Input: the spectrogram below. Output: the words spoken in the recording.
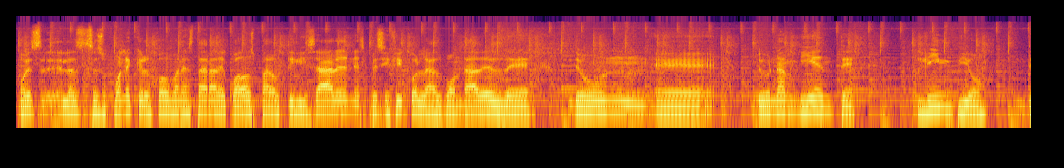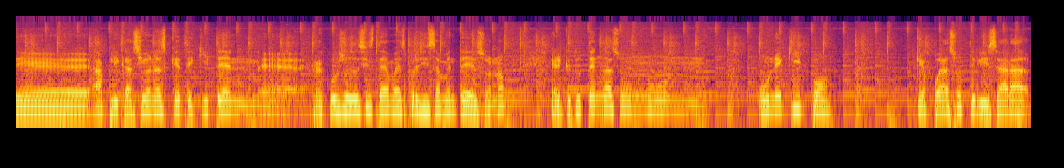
pues se supone que los juegos van a estar adecuados para utilizar en específico las bondades de, de un eh, de un ambiente limpio de aplicaciones que te quiten eh, recursos del sistema es precisamente eso, ¿no? El que tú tengas un, un, equipo que puedas utilizar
